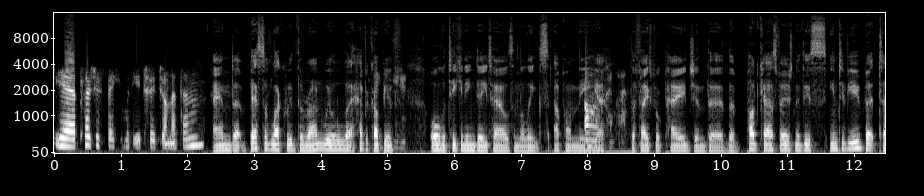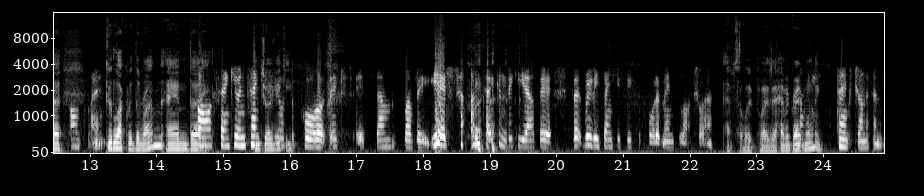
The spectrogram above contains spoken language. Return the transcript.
Yeah, pleasure speaking with you too, Jonathan. And uh, best of luck with the run. We'll uh, have a copy of you. all the ticketing details and the links up on the Oh, uh, the Facebook page and the, the podcast version of this interview. But uh, Oh, good luck with the run and uh, Oh, thank you, and thank you for Vicky. your support. It's it's um lovely. Yes, I've taken Vicky out there, but really, thank you for your support. It means a lot to us. absolute pleasure. Have a great morning. Thanks, Jonathan.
